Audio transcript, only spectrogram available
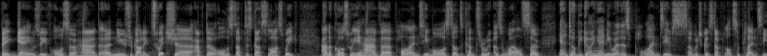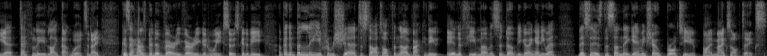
big games. We've also had news regarding Twitch after all the stuff discussed last week. And of course, we have plenty more still to come through as well. So, yeah, don't be going anywhere. There's plenty of so much good stuff. Lots of plenty. Yeah, definitely like that word today because it has been a very, very good week. So, it's going to be a bit of believe from Cher to start off, and I'm back with you in a few moments. So, don't be going anywhere. This is the Sunday Gaming Show brought to you by Mags Optics.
